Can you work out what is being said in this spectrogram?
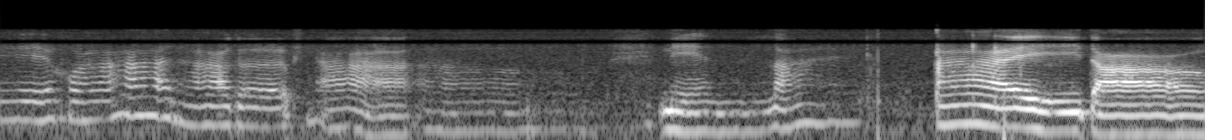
雪花那个飘，年来爱到。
